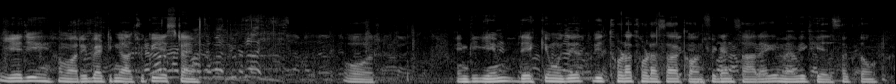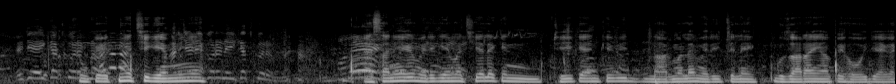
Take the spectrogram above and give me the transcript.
ये जी, हमारी बैटिंग आ चुकी है इस टाइम और इनकी गेम देख के मुझे भी थोड़ा थोड़ा सा कॉन्फिडेंस आ रहा है कि मैं भी खेल सकता हूँ। क्योंकि इतनी अच्छी गेम नहीं है। ऐसा नहीं है कि मेरी गेम अच्छी है, लेकिन ठीक है, इनकी भी नॉर्मल है, मेरी चलें, गुजारा यहाँ पे हो ही जाएगा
